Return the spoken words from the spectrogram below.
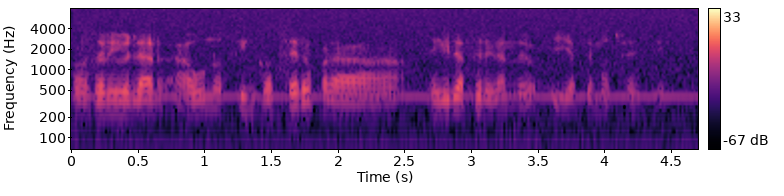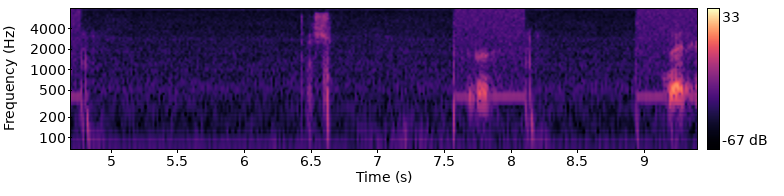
vamos a nivelar a 1.50 para seguir acelerando y hacemos fencing. Dos. 3, Cuatro.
